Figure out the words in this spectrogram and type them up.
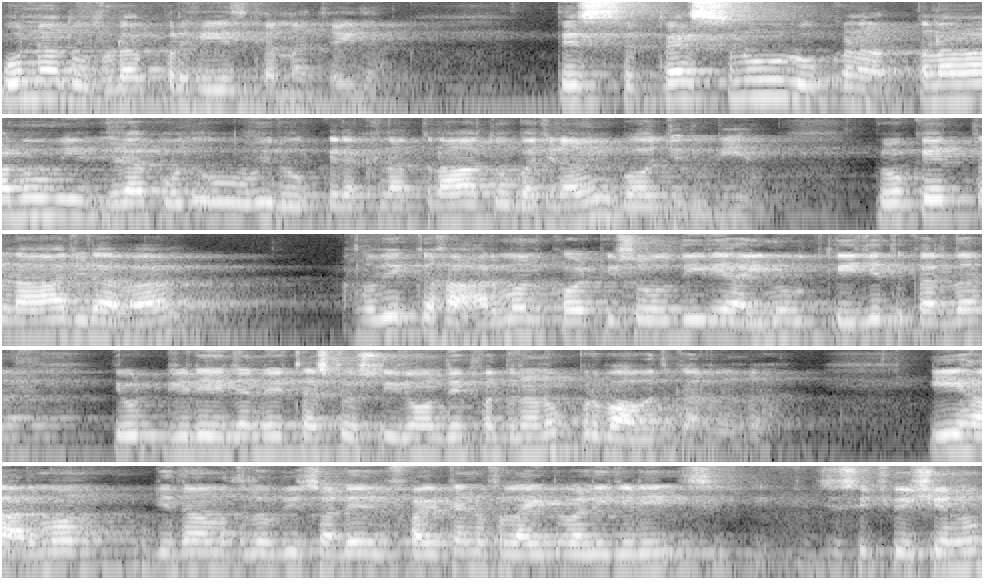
ਉਹਨਾਂ ਤੋਂ ਥੋੜਾ ਪਰਹੇਜ਼ ਕਰਨਾ ਚਾਹੀਦਾ। ਤੇ ਸਟ੍ਰੈਸ ਨੂੰ ਰੋਕਣਾ, ਤਣਾਅ ਨੂੰ ਵੀ ਜਿਹੜਾ ਉਹ ਉਹ ਵੀ ਰੋਕ ਕੇ ਰੱਖਣਾ, ਤਣਾਅ ਤੋਂ ਬਚਣਾ ਵੀ ਬਹੁਤ ਜ਼ਰੂਰੀ ਹੈ ਕਿਉਂਕਿ ਤਣਾਅ ਜਿਹੜਾ ਵਾ ਇੱਕ ਹਾਰਮੋਨ ਕੋਰਟੀਸੋਲ ਦੀ ਰਿਹਾਈ ਨੂੰ ਉਤੇਜਿਤ ਕਰਦਾ ਜੋ ਜਿਹੜੇ ਇਹਦੇ ਟੈਸਟੋਸਟੀਰੋਨ ਦੇ ਪੱਧਰਾਂ ਨੂੰ ਪ੍ਰਭਾਵਿਤ ਕਰ ਦਿੰਦਾ। ਇਹ ਹਾਰਮੋਨ ਜਿੱਦਾਂ ਮਤਲਬ ਵੀ ਸਾਡੇ ਫਾਈਟ ਐਂਡ ਫਲਾਈਟ ਵਾਲੀ ਜਿਹੜੀ ਸਿਚੁਏਸ਼ਨ ਨੂੰ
